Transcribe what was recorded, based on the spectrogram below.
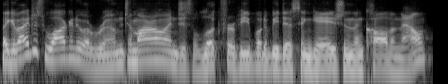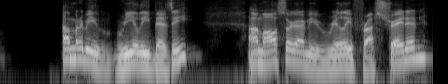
Like if I just walk into a room tomorrow and just look for people to be disengaged and then call them out, I'm going to be really busy. I'm also going to be really frustrated.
